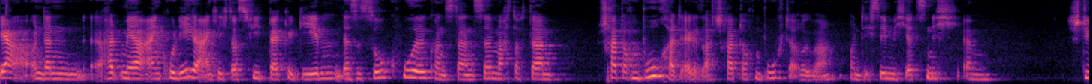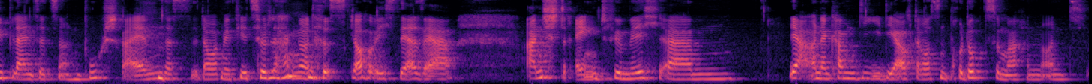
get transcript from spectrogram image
ja, und dann hat mir ein Kollege eigentlich das Feedback gegeben, das ist so cool, Konstanze, mach doch da, schreib doch ein Buch, hat er gesagt, schreib doch ein Buch darüber. Und ich sehe mich jetzt nicht ähm, Stüblein sitzen und ein Buch schreiben, das dauert mir viel zu lange und das ist, glaube ich, sehr, sehr anstrengend für mich. Ähm, ja, und dann kam die Idee auf, daraus ein Produkt zu machen. Und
